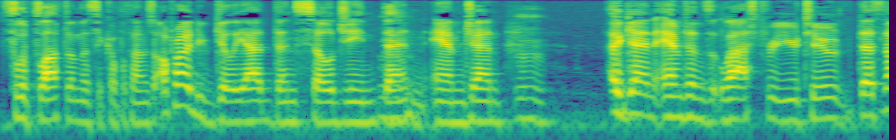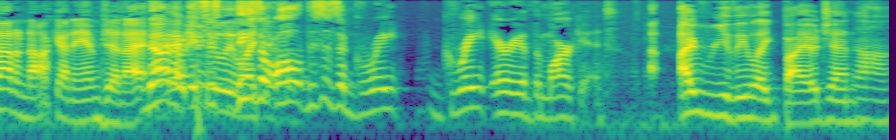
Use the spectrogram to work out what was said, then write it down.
flip flopped on this a couple times. I'll probably do Gilead, then Celgene, Mm-hmm. then Amgen. Again, Amgen's last for you too. That's not a knock on Amgen. I, no, no, it's just really these like are it. all. This is a great great area of the market. I really like Biogen. Uh-huh.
